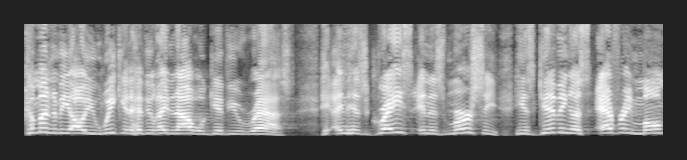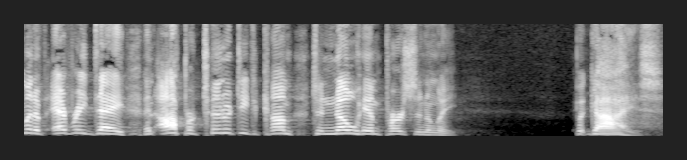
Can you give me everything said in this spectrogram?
Come unto me, all you weak and heavy laden, I will give you rest. In His grace and His mercy, He is giving us every moment of every day an opportunity to come to know Him personally. But, guys,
